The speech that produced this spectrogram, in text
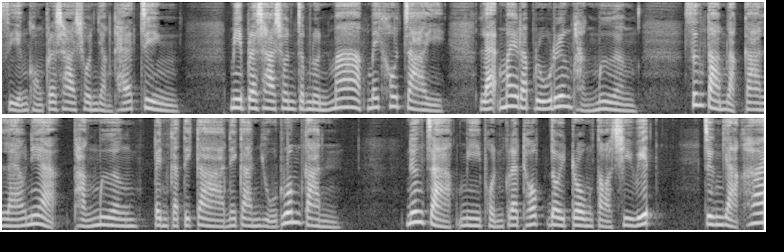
เสียงของประชาชนอย่างแท้จริง มีประชาชนจำนวนมากไม่เข้าใจ และไม่รับรู้เรื่องผังเมือง ซึ่งตามหลักการแล้วเนี่ยผังเมืองเป็นกติกาในการอยู่ร่วมกัน เนื่องจากมีผลกระทบโดยตรงต่อชีวิต จึงอยากให้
